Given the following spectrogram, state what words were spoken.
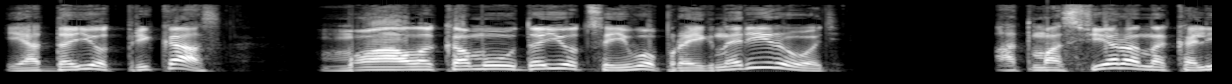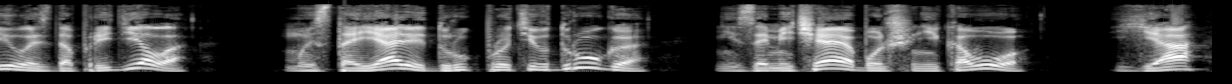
и отдает приказ, мало кому удается его проигнорировать. Атмосфера накалилась до предела. Мы стояли друг против друга, не замечая больше никого. Я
